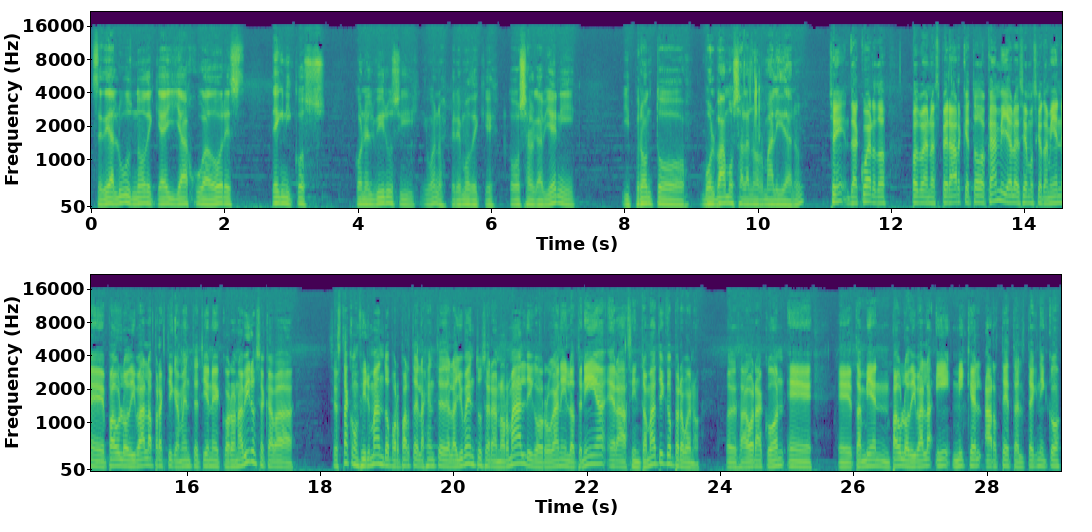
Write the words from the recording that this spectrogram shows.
se dé a luz, ¿no? De que hay ya jugadores técnicos con el virus y, bueno, esperemos de que todo salga bien y, y pronto volvamos a la normalidad, ¿no? Sí, de acuerdo. Pues bueno, esperar que todo cambie. Ya le decíamos que también eh, Paulo Dybala prácticamente tiene coronavirus. Se acaba, se está confirmando por parte de la gente de la Juventus. Era normal, digo, Rugani lo tenía, era asintomático, pero bueno, pues ahora con eh, eh, también Paulo Dybala y Mikel Arteta, el técnico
